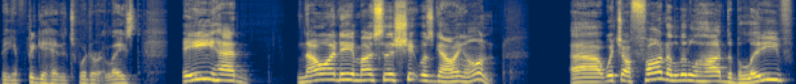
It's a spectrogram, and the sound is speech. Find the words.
being a figurehead of Twitter at least, he had no idea most of this shit was going on uh, which I find a little hard to believe.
